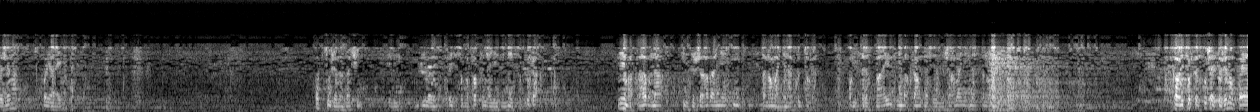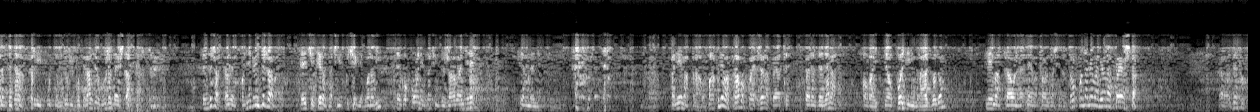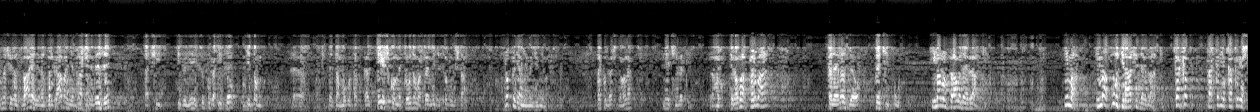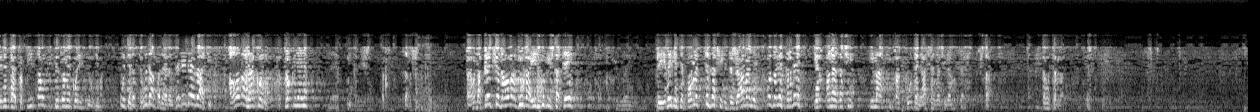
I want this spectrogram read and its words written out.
poznata žena koja je optužena, znači, ili bilo je međusobno proklinjanje ili nje supruga, nema pravo na izdržavanje i stanovanje nakon toga. Oni se razdvajaju, nema pravo znači na izdržavanje i na stanovanje. Kao recimo što je slučaj sa ženom koja je prvi put ili drugi put je razveo, da je šta? Da izdržava stanuje kod njega, izdržava. je tjera, znači iz kuće gdje boravi, nego on je, znači, izdržavanje cijeli na Pa nema pravo. Pa ako nema pravo, koja, žena koja, se, koja je razvedena ovaj, neopozivim razvodom, nema pravo, nema pravo znači na to, onda nema ni ona koja šta. Desno se znači razdvajanje, razvrgavanje bračne veze, znači i do njenih supruga i to jednom E, ne znam, mogu tako kazati, teškom metodom, a što je među sobom šta? Proklinjanje među njima. Tako znači da ona neće imati pravo. Jer ova prva, kada je razveo treći put, ima on pravo da je vrati? Ima. Ima put i način da je vrati. Kakav, takav je, kakav je šedet da je propisao i u tome koristi ljudima. Put je da se uda, pa da je razvede i da je vrati. A ova nakon proklinjanja, nikad više. Završeno. Pa je onda prećio da ova druga izgubi šta te privilegije te povlastice, znači izdržavanje od one prve, jer ona znači ima ipak pute način, znači da mu se šta? Da mu se vrati.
